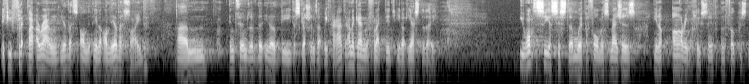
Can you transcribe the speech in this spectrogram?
If you flip that around the other, on, you know, on the other side, um, in terms of the, you know, the discussions that we've had, and again reflected you know, yesterday, you want to see a system where performance measures you know, are inclusive and focused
